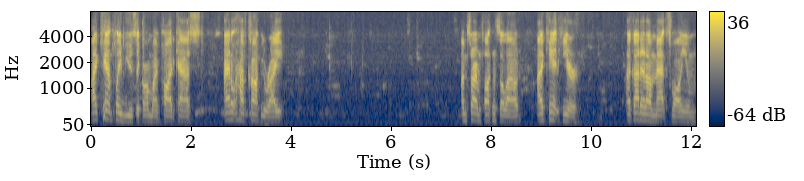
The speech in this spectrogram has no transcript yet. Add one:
I can't play music on my podcast. I don't have copyright. I'm sorry, I'm talking so loud. I can't hear. I got it on max volume.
